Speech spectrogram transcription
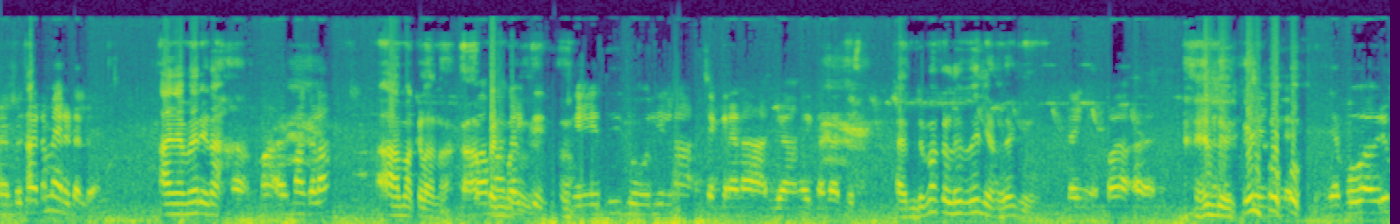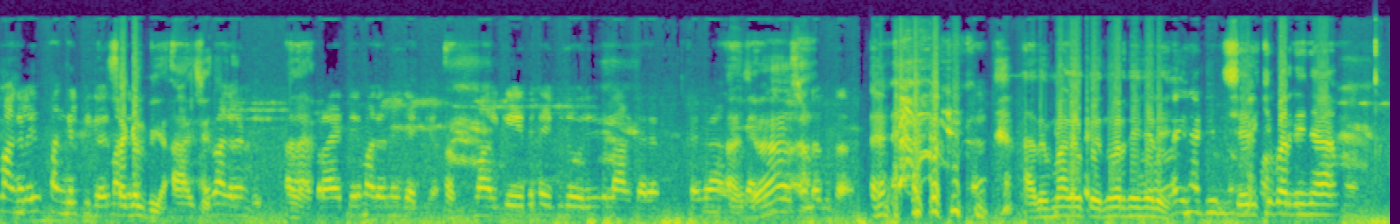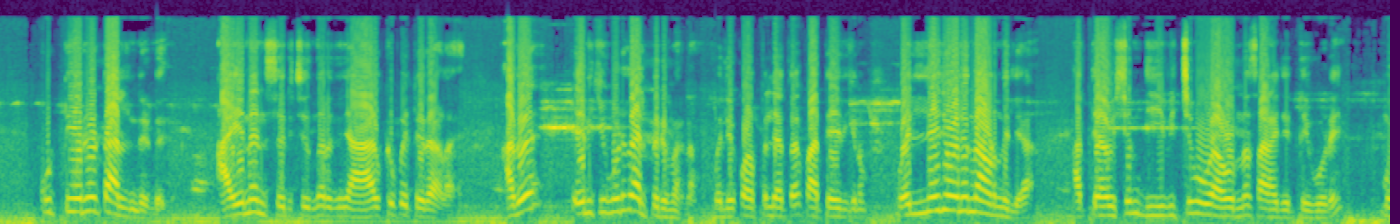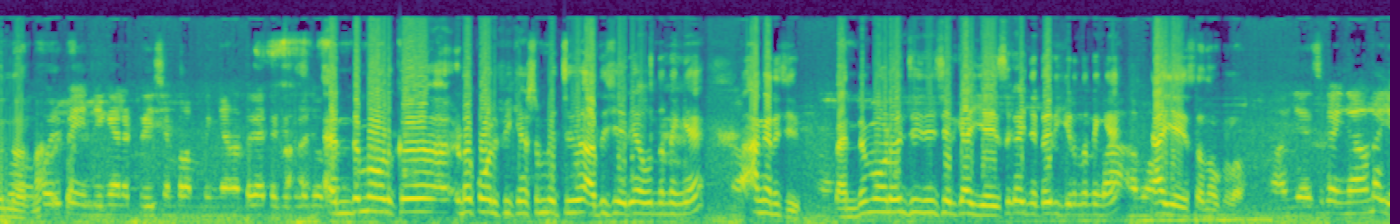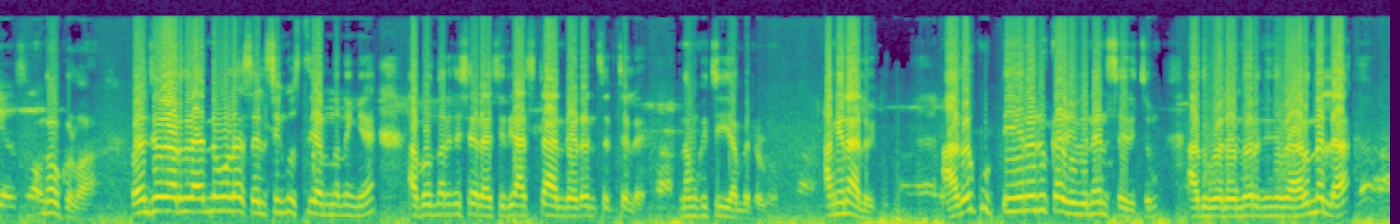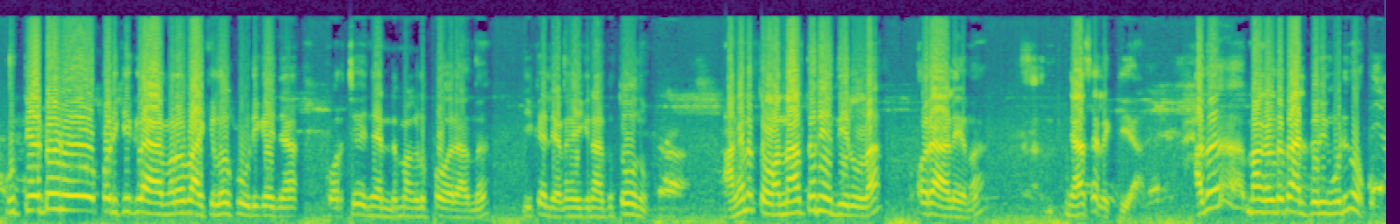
ഇപ്പൊ ചേട്ടൻ മാരീഡ് അല്ലേ ആ ഞാൻ മേരീടാ ആ, മ- മകളാ? ആ മക്കളാണ്. ആ, അപ്പൊ ആ പെൺമക്കൾ. മകൾക്ക് ഏത് ജോലിയുള്ള ചെക്കനാണ് വിവാഹം കഴിക്കാൻ താല്പര്യം? എന്റെ മക്കൾ കല്യാണം കഴിഞ്ഞു. കഴിഞ്ഞു. ഒരു മകൾ സങ്കല്പിക്കുക മകളുണ്ട്. പ്രായത്തിൽ മകളെന്ന് വിചാരിക്കുക. ആ. മകൾക്ക് ഏത് ടൈപ്പ് ജോലിയുള്ള ആൾക്കാരെ? അത് മകൾക്ക് എന്ന് പറഞ്ഞു കഴിഞ്ഞാൽ ശരിക്കും പറഞ്ഞു കഴിഞ്ഞാ കുട്ടിയൊരു ടാലന്റ് ഉണ്ട്. അതിനനുസരിച്ച് എന്ന് പറഞ്ഞാൽ ആൾക്ക് പറ്റിയ ഒരാളെ. അത് എനിക്കും കൂടി താല്പര്യം വരണം. വലിയ കുഴപ്പമില്ലാത്ത പാർട്ടി ആയിരിക്കണം. വലിയ ജോലി ഒന്നും ആവണമെന്നില്ല. അത്യാവശ്യം ജീവിച്ചു പോകാവുന്ന സാഹചര്യത്തിൽ കൂടി ജോലി എന്റെ മോൾക്ക് ക്വാളിഫിക്കേഷൻ വെച്ച് അത് ശരിയാവുന്നുണ്ടെങ്കിൽ അങ്ങനെ ചെയ്യും. എന്റെ മോൾ ശരിക്കും ഐ എസ് കഴിഞ്ഞിട്ട് ഇരിക്കണമെന്നുണ്ടെങ്കിൽ ഐ എസ് നോക്കുള്ളൂ. നോക്കുള്ളൂ. വെച്ചാൽ പറഞ്ഞാൽ എന്റെ മോളെ സെൽസിങ് കുസ്തിയാണെന്നുണ്ടെങ്കിൽ അപ്പൊ എന്ന് പറഞ്ഞാൽ ശരാശരി ആ സ്റ്റാൻഡേർഡ് അനുസരിച്ചല്ലേ നമുക്ക് ചെയ്യാൻ പറ്റുള്ളൂ. അങ്ങനെ ആലോചിക്കും. അത് കുട്ടിയുടെ ഒരു കഴിവിനനുസരിച്ചും അതുപോലെ എന്ന് പറഞ്ഞു കഴിഞ്ഞാൽ വേറെ ഒന്നല്ല കുട്ടിയായിട്ട് ഒരു പൊടിക്ക് ഗ്ലാമറോ ബാക്കിയുള്ളതോ കൂടി കഴിഞ്ഞാൽ കുറച്ച് കഴിഞ്ഞാൽ എന്റെ മകൾ പോരാന്ന് ഈ കല്യാണം കഴിക്കുന്ന ആൾക്ക് തോന്നും. അങ്ങനെ തോന്നാത്ത രീതിയിലുള്ള ഒരാളെയാണ് ഞാൻ സെലക്ട് ചെയ്യുക. അത് മകളുടെ താല്പര്യം കൂടി നോക്കും.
